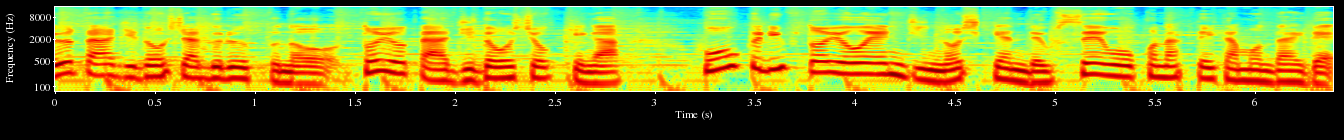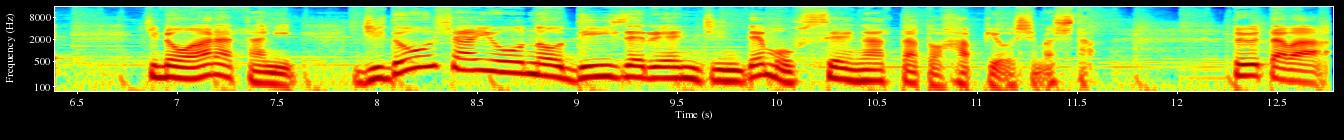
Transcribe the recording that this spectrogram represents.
トヨタ自動車グループの豊田自動織機がフォークリフト用エンジンの試験で不正を行っていた問題で昨日新たに自動車用のディーゼルエンジンでも不正があったと発表しました。トヨタは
